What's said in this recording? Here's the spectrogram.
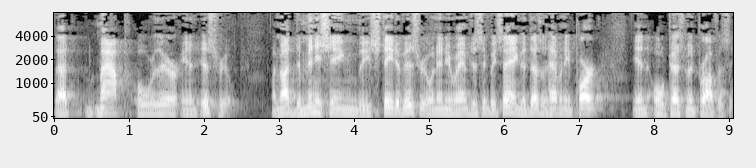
that map over there in Israel. I'm not diminishing the state of Israel in any way. I'm just simply saying that doesn't have any part in Old Testament prophecy.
